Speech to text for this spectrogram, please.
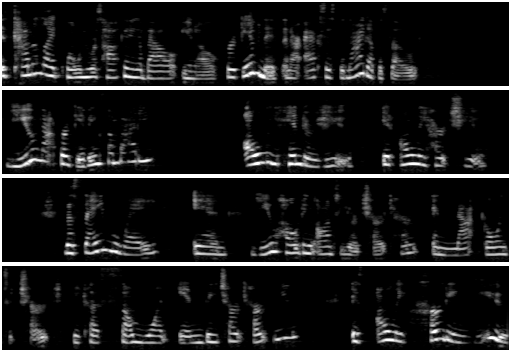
It's kind of like when we were talking about, you know, forgiveness in our Access Denied episode. You not forgiving somebody only hinders you, it only hurts you. The same way in you holding on to your church hurt and not going to church because someone in the church hurt you is only hurting you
